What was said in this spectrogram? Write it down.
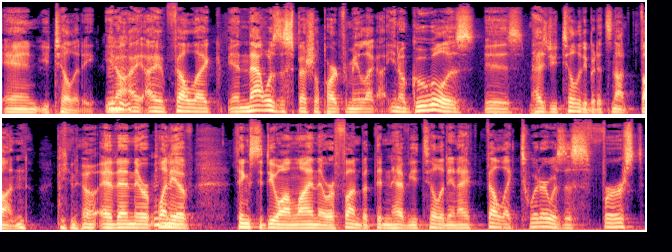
and utility. You know, I, I felt like, and that was the special part for me. Like, you know, Google is is has utility, but it's not fun. You know, and then there were plenty of things to do online that were fun, but didn't have utility. And I felt like Twitter was this first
